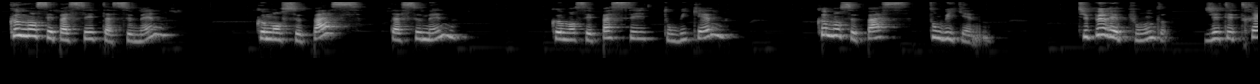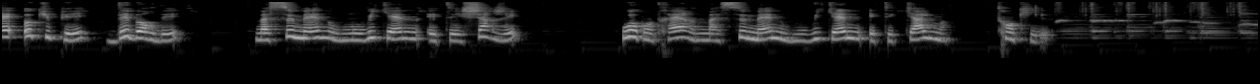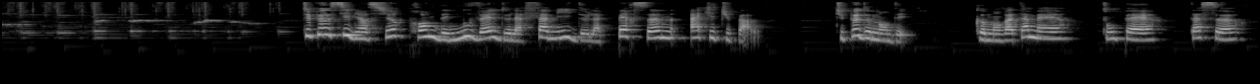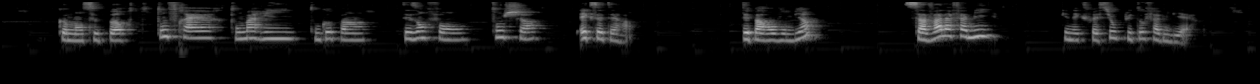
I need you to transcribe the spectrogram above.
Comment s'est passée ta semaine? Comment se passe ta semaine? Comment s'est passé ton week-end? Comment se passe ton week-end? Tu peux répondre J'étais très occupée, débordée. Ma semaine ou mon week-end était chargé. Ou au contraire, ma semaine ou mon week-end était calme, tranquille. Tu peux aussi bien sûr prendre des nouvelles de la famille de la personne à qui tu parles. Tu peux demander Comment va ta mère? Ton père, ta sœur, comment se porte ton frère, ton mari, ton copain, tes enfants, ton chat, etc. Tes parents vont bien? Ça va la famille? Qui est une expression plutôt familière.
